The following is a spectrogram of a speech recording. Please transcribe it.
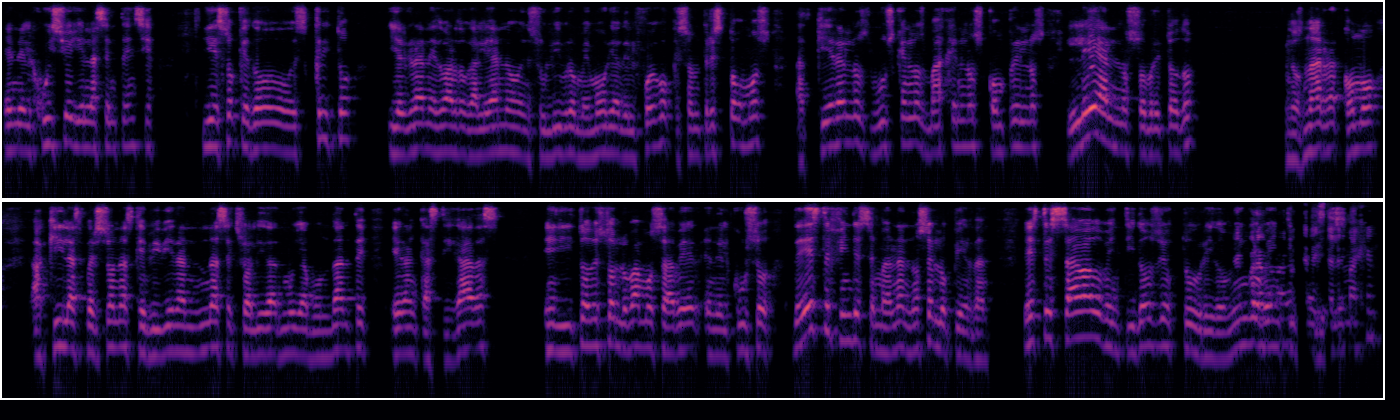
en el juicio y en la sentencia. Y eso quedó escrito y el gran Eduardo Galeano en su libro Memoria del Fuego, que son tres tomos, adquiéranlos, búsquenlos, bájenlos, cómprenlos, léanlos sobre todo, nos narra cómo aquí las personas que vivieran una sexualidad muy abundante eran castigadas y todo esto lo vamos a ver en el curso de este fin de semana, no se lo pierdan. Este sábado 22 de octubre y domingo 23. Ahí está la imagen.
